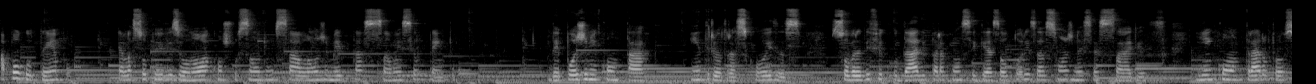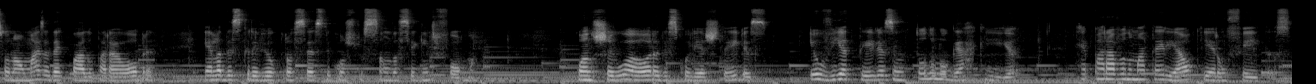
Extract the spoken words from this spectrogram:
Há pouco tempo, ela supervisionou a construção de um salão de meditação em seu templo. Depois de me contar, entre outras coisas, sobre a dificuldade para conseguir as autorizações necessárias e encontrar o profissional mais adequado para a obra, ela descreveu o processo de construção da seguinte forma: Quando chegou a hora de escolher as telhas, eu via telhas em todo lugar que ia. Reparava no material que eram feitas,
